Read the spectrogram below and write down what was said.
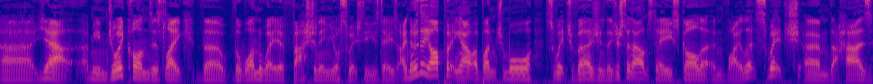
Uh, yeah, I mean, Joy Cons is like the the one way of fashioning your Switch these days. I know they are putting out a bunch more Switch versions. They just announced a Scarlet and Violet Switch um, that has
